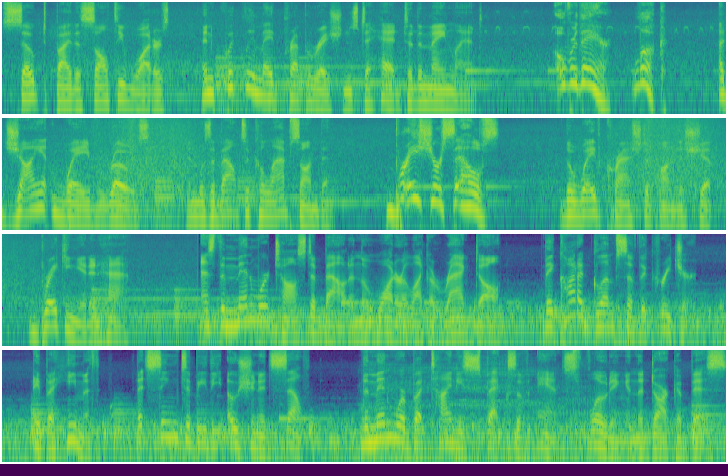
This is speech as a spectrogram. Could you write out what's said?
soaked by the salty waters, and quickly made preparations to head to the mainland. Over there, look! A giant wave rose and was about to collapse on them. Brace yourselves! The wave crashed upon the ship, breaking it in half. As the men were tossed about in the water like a rag doll, they caught a glimpse of the creature, a behemoth that seemed to be the ocean itself. The men were but tiny specks of ants floating in the dark abyss.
